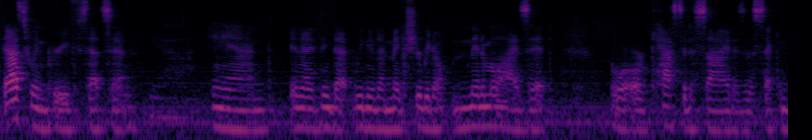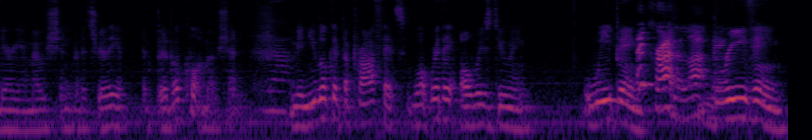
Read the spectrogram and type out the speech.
That's when grief sets in Yeah. and and I think that we need to make sure we don't minimize it or, or cast it aside as a secondary emotion, but it's really a, a biblical emotion. Yeah. I mean, you look at the prophets; what were they always doing? Weeping, I cried a lot, man. grieving,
